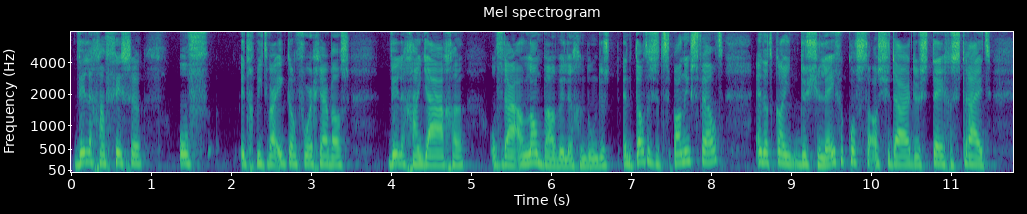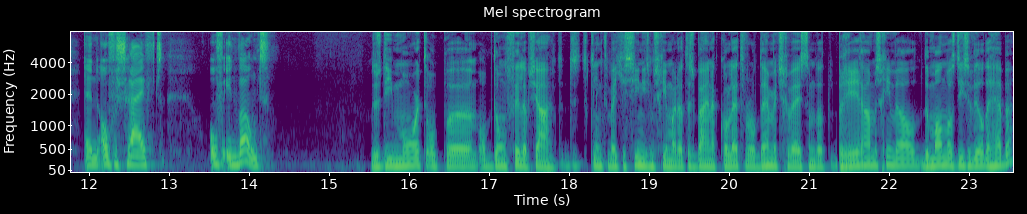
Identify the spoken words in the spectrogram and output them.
willen gaan vissen. Of het gebied waar ik dan vorig jaar was, willen gaan jagen. Of daar aan landbouw willen gaan doen. Dus, en dat is het spanningsveld. En dat kan dus je leven kosten als je daar dus tegen strijdt en overschrijft of in woont. Dus die moord op, uh, op Don Phillips, ja, het klinkt een beetje cynisch misschien, maar dat is bijna collateral damage geweest, omdat Pereira misschien wel de man was die ze wilden hebben.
